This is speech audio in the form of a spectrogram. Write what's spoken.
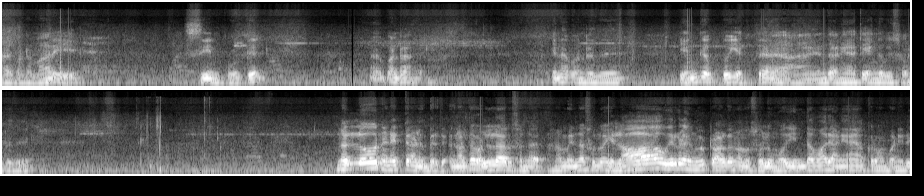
அது பண்ணுற மாதிரி சீன் போட்டு பண்ணுறாங்க என்ன பண்ணுறது எங்கே போய் எத்தனை எந்த அநியாயத்தை எங்கே போய் சொல்கிறது நல்லோர் நினைத்த நண்பர்கள் அதனால தான் வள்ளலார் சொன்னார். நம்ம என்ன சொல்லுவோம்? எல்லா உயிர்களையும் நூற்றாள்கள் நம்ம சொல்லும்போது இந்த மாதிரி அநியாய அக்கிரமம் பண்ணிட்டு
